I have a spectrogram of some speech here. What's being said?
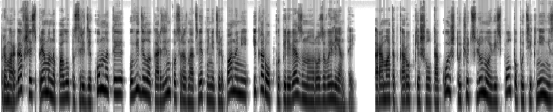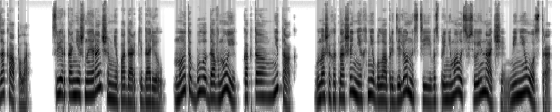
Проморгавшись, прямо на полу посреди комнаты увидела корзинку с разноцветными тюльпанами и коробку, перевязанную розовой лентой. Аромат от коробки шел такой, что чуть слюной весь пол по пути к ней не закапало. Свер, конечно, и раньше мне подарки дарил, но это было давно и как-то не так. В наших отношениях не было определенности и воспринималось все иначе, менее остро.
